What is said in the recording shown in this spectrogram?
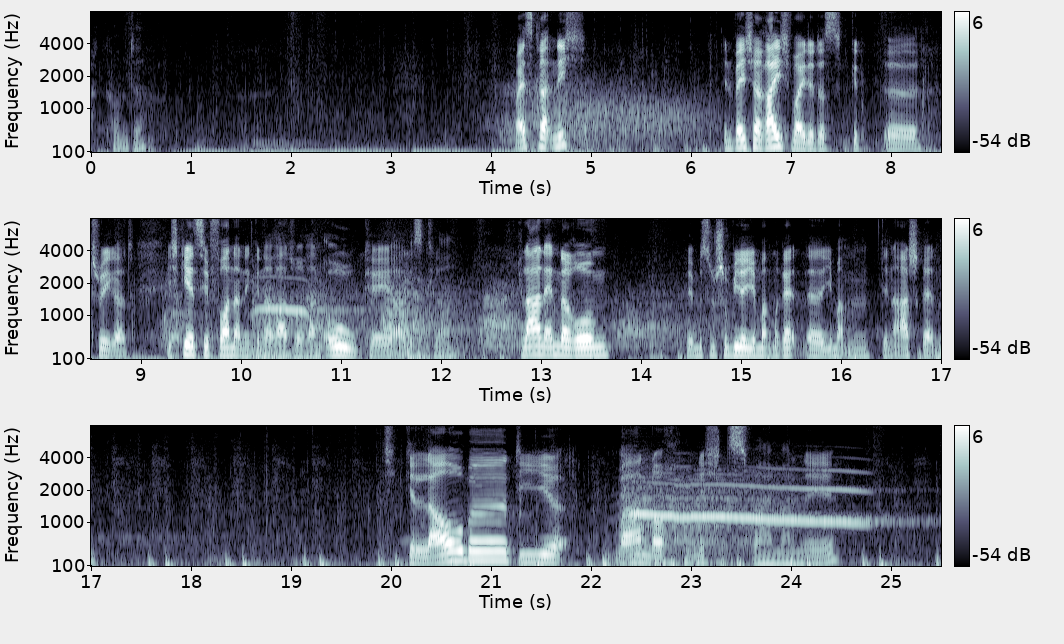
Ach, kommt er. Weiß gerade nicht, in welcher Reichweite das getriggert. Äh, ich gehe jetzt hier vorne an den Generator ran. Okay, alles klar. Planänderung. Wir müssen schon wieder jemandem, äh, jemandem den Arsch retten. Ich glaube, die waren noch nicht zweimal. Nee.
